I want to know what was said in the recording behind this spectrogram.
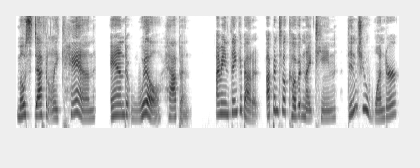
most definitely can and will happen. I mean, think about it. Up until COVID 19, didn't you wonder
